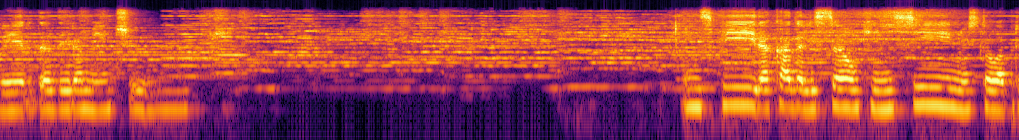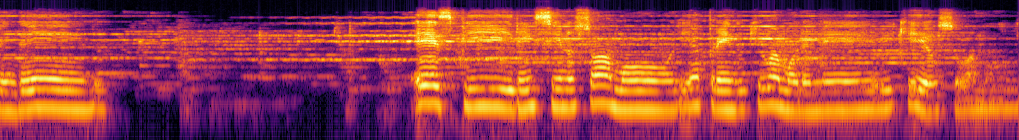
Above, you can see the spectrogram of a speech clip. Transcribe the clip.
verdadeiramente útil. Inspira cada lição que ensino, estou aprendendo. Expira, ensino só amor e aprendo que o amor é meu e que eu sou amor.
